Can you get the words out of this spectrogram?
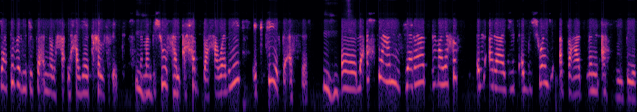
بيعتبر مثل كأنه الحياة خلصت. لما بيشوف هالأحبة حواليه كثير بأثر آه لأحكي عن الزيارات بما يخص القرايب اللي شوي أبعد من أهل البيت.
